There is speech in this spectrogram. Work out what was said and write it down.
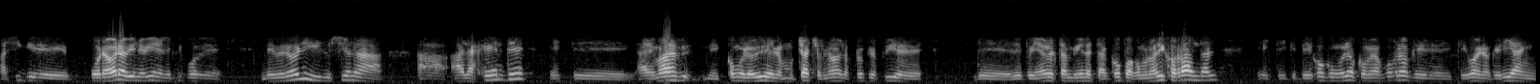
así que por ahora viene bien el equipo de, de Veroli, ilusiona a, la gente, este, además, cómo lo viven los muchachos, ¿no? los propios pibes de, Peñarol están viviendo esta copa, como nos dijo Randall, este, que te dejó como loco, me acuerdo que bueno, querían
